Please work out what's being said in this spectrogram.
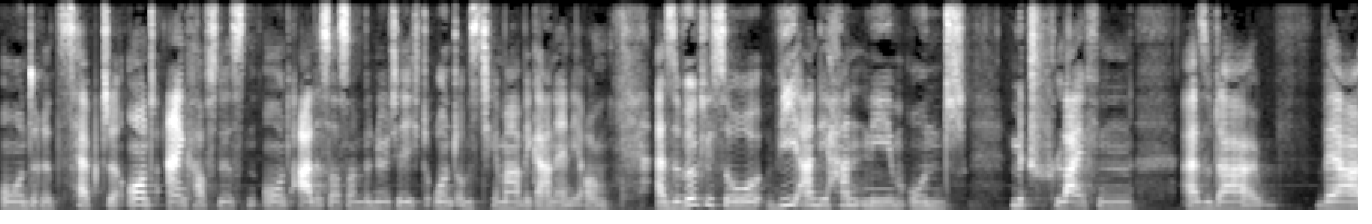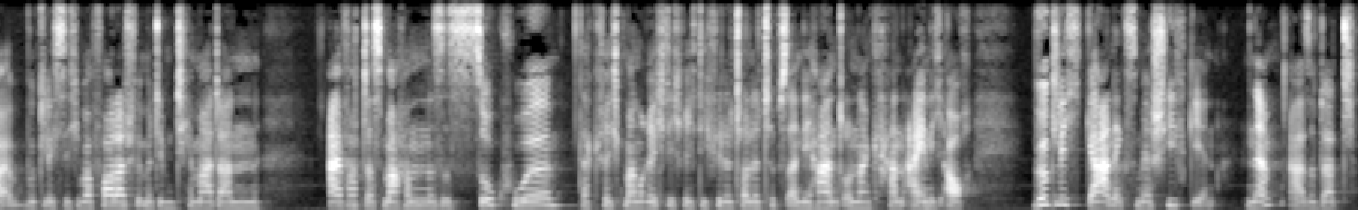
und Rezepte und Einkaufslisten und alles, was man benötigt rund ums Thema vegane Ernährung. Also wirklich so wie an die Hand nehmen und mitschleifen. Also da, wer wirklich sich überfordert fühlt mit dem Thema, dann einfach das machen. Das ist so cool. Da kriegt man richtig, richtig viele tolle Tipps an die Hand und dann kann eigentlich auch wirklich gar nichts mehr schiefgehen. Ne? Also das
